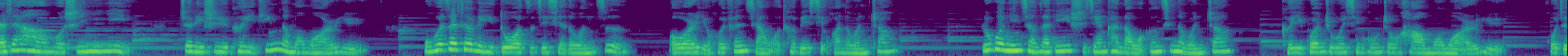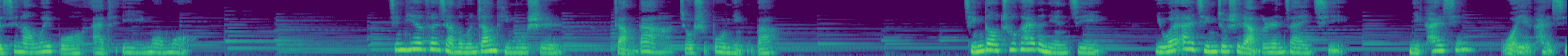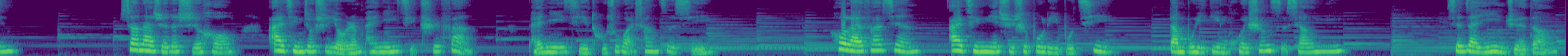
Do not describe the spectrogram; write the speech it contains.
大家好，我是依依，这里是可以听的默默耳语。我会在这里读我自己写的文字，偶尔也会分享我特别喜欢的文章。如果您想在第一时间看到我更新的文章，可以关注微信公众号“默默耳语”或者新浪微博依依默默。今天分享的文章题目是：长大就是不拧巴。情窦初开的年纪，以为爱情就是两个人在一起。你开心，我也开心。上大学的时候，爱情就是有人陪你一起吃饭，陪你一起图书馆上自习。后来发现，爱情也许是不离不弃，但不一定会生死相依。现在隐隐觉得，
